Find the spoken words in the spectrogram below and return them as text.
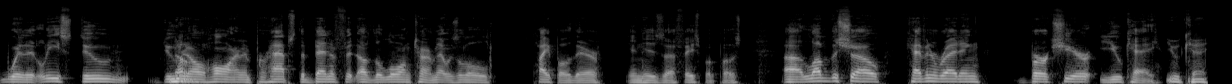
would at least do do No. no, harm and perhaps the benefit of the long term? That was a little typo there in his uh, Facebook post. Uh, love the show, Kevin Reading, Berkshire, UK. UK.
